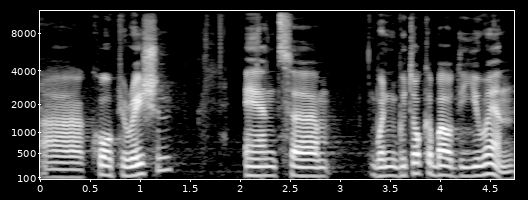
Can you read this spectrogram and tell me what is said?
uh, cooperation. And um, when we talk about the UN,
